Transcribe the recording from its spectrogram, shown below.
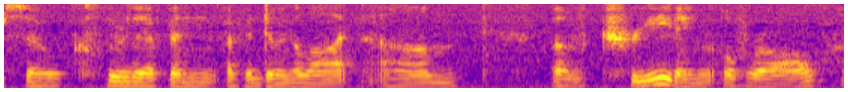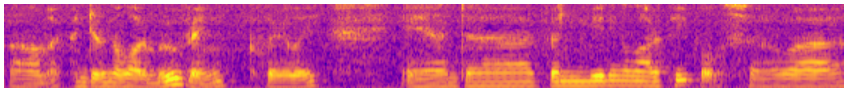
so clearly I've been I've been doing a lot. Of creating overall. Um, I've been doing a lot of moving, clearly, and uh, I've been meeting a lot of people. So uh,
